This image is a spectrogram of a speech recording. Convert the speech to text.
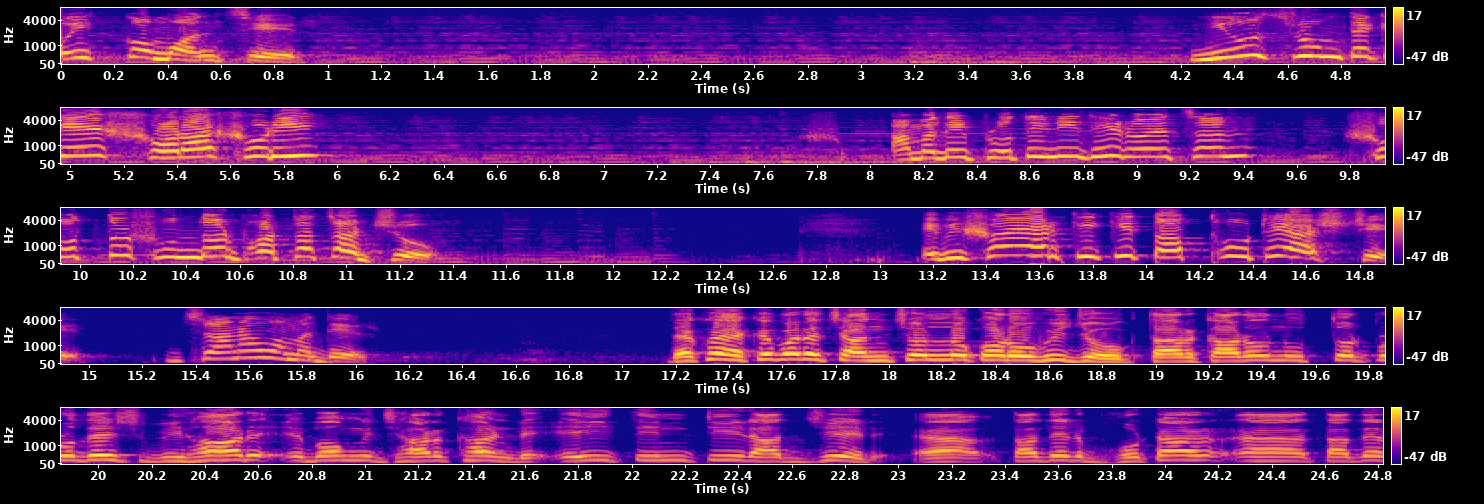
ঐক্য মঞ্চের নিউজ রুম থেকে সরাসরি আমাদের প্রতিনিধি রয়েছেন সত্য সুন্দর ভট্টাচার্য। এ বিষয়ে আর কি কি তথ্য উঠে আসছে, জানাও আমাদের। দেখো, একেবারে চাঞ্চল্যকর অভিযোগ। তার কারণ উত্তরপ্রদেশ, বিহার এবং ঝাড়খণ্ড। এই তিনটি রাজ্যের তাদের ভোটার তাদের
